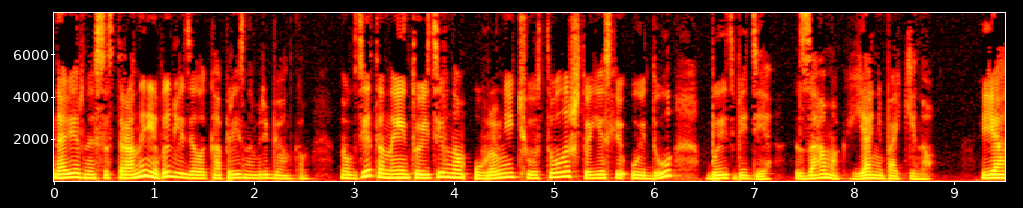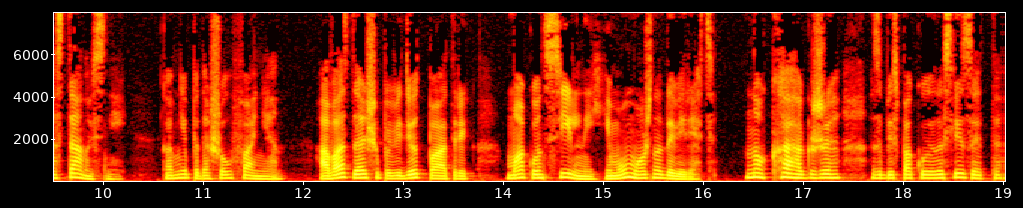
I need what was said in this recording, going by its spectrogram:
Наверное, со стороны я выглядела капризным ребенком. Но где-то на интуитивном уровне чувствовала, что если уйду, быть беде. Замок я не покину. Я останусь с ней. Ко мне подошел Фаниан. А вас дальше поведет Патрик. Маг он сильный, ему можно доверять. «Но как же?» — забеспокоилась Лизетта.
